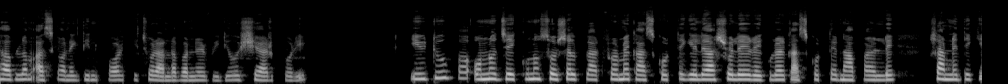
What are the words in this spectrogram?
ভাবলাম আজকে অনেক দিন পর কিছু রান্নাবান্নার ভিডিও শেয়ার করি। ইউটিউব বা অন্য যে কোনো সোশ্যাল প্ল্যাটফর্মে কাজ করতে গেলে আসলে রেগুলার কাজ করতে না পারলে সামনের দিকে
